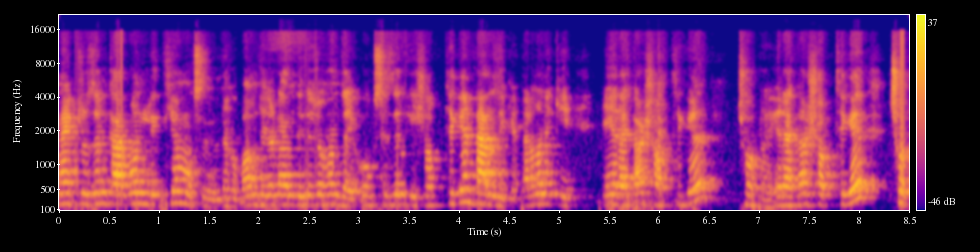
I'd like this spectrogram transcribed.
নাইট্রোজেন, কার্বন, লিথিয়াম, অক্সিজেন। দেখো, বাম থেকে ডান দিকে যখন যাই, অক্সিজেন কি সব থেকে ডান দিকে? তার মানে কি? এর আকার সব থেকে ছোট, এর আকার সব থেকে ছোট।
